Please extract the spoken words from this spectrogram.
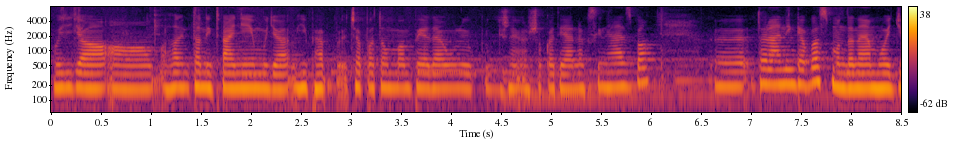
hogy így a, a, a tanítványaim, ugye a hip-hop csapatomban például ők, is nagyon sokat járnak színházba. Talán inkább azt mondanám, hogy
